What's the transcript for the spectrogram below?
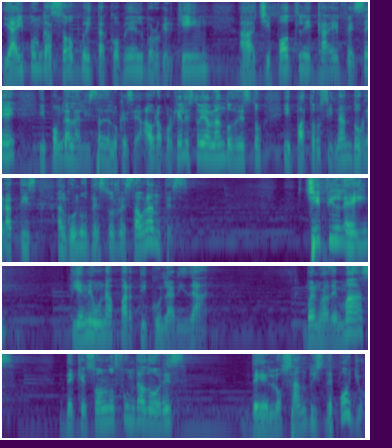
Y ahí ponga Subway, Taco Bell, Burger King, a Chipotle, KFC y ponga la lista de lo que sea. Ahora, ¿por qué le estoy hablando de esto y patrocinando gratis algunos de estos restaurantes? Chick-fil-A tiene una particularidad. Bueno, además de que son los fundadores de los sándwiches de pollo.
